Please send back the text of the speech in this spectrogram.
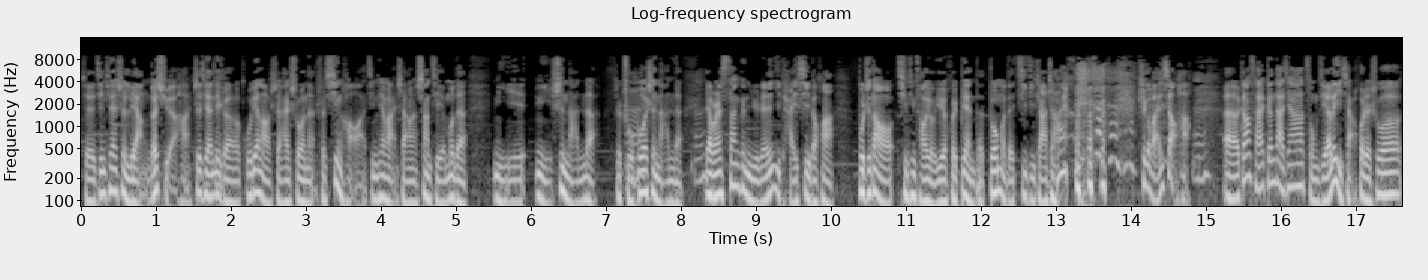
所以今天是两个雪哈。之前那个古典老师还说呢，说幸好啊，今天晚上上节目的你你是男的。就主播是男的，要不然三个女人一台戏的话，不知道《青青草有约》会变得多么的叽叽喳喳呀！是个玩笑哈。呃，刚才跟大家总结了一下，或者说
